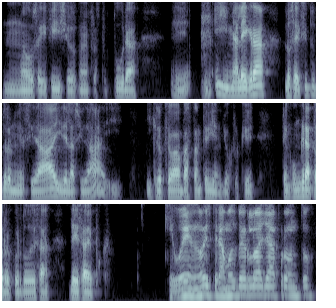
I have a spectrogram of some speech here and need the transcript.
nuevos edificios, nueva infraestructura, eh, y me alegra los éxitos de la universidad y de la ciudad y, creo que va bastante bien. Yo creo que tengo un grato recuerdo de esa, de esa época. Qué bueno, ¿no? esperamos verlo allá pronto,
